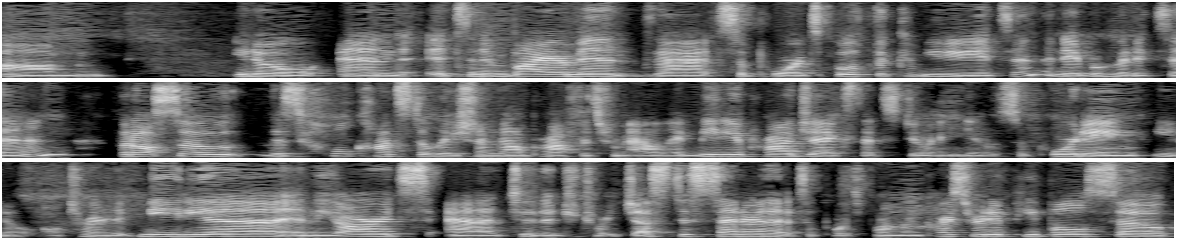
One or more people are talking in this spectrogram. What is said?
um, you know, and it's an environment that supports both the community it's in, the neighborhood it's in, but also this whole constellation of nonprofits from Allied Media Projects that's doing, you know, supporting, you know, alternative media and the arts, and to the Detroit Justice Center that supports formerly incarcerated people. So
